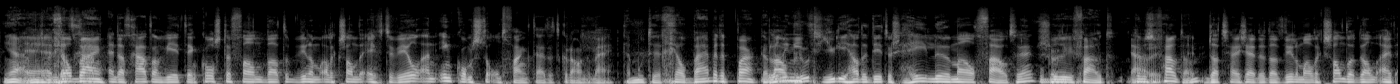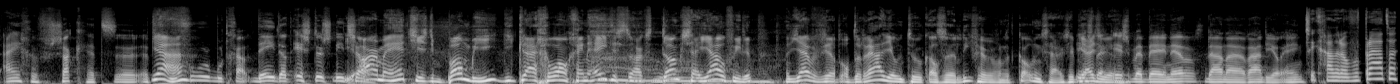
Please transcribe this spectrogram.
Ja, en, geld dat bij. gaat, en dat gaat dan weer ten koste van wat Willem-Alexander eventueel aan inkomsten ontvangt uit het kroondomein. daar moet er geld bij bij het park. Dat wil Blauw bloed, jullie hadden dit dus helemaal fout, hè? Hoe bedoel je fout? Wat Nou, hebben ze fout dan? Dat zij zeiden dat Willem-Alexander dan uit eigen zak het, eh het Ja. vervoer moet gaan. Nee, dat is dus niet Die zo. arme hetjes, die Bambi, die krijgt gewoon geen eten straks. Dankzij jou, Philip. Want jij was op de radio natuurlijk als eh, liefhebber van het Koningshuis. Heb jij ze weer? Eerst bij BNR, daarna Radio 1. Dus ik ga erover praten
